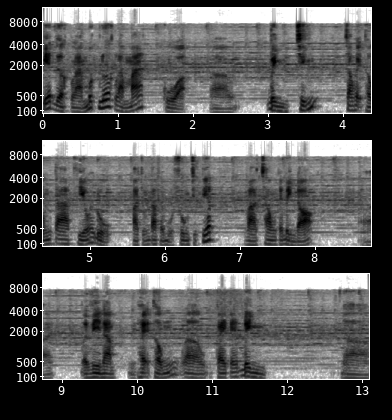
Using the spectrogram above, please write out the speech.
biết được là mức nước làm mát của à, bình chính trong hệ thống ta thiếu hay đủ và chúng ta phải bổ sung trực tiếp vào trong cái bình đó. À, bởi vì là hệ thống à, cái cái bình à,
